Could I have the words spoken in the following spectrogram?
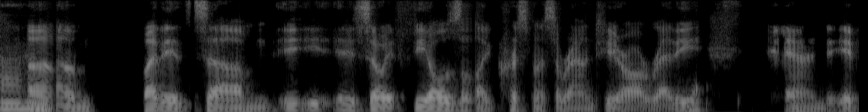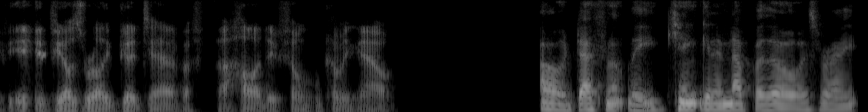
Uh-huh. Um, but it's um, it, it, so it feels like Christmas around here already, yes. and it it feels really good to have a, a holiday film coming out. Oh, definitely. Can't get enough of those, right?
